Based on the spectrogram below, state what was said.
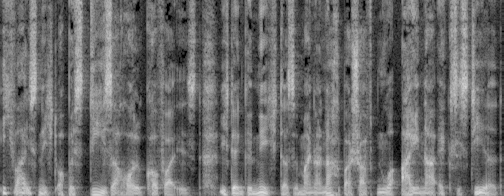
ich weiß nicht, ob es dieser Rollkoffer ist. Ich denke nicht, dass in meiner Nachbarschaft nur einer existiert.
